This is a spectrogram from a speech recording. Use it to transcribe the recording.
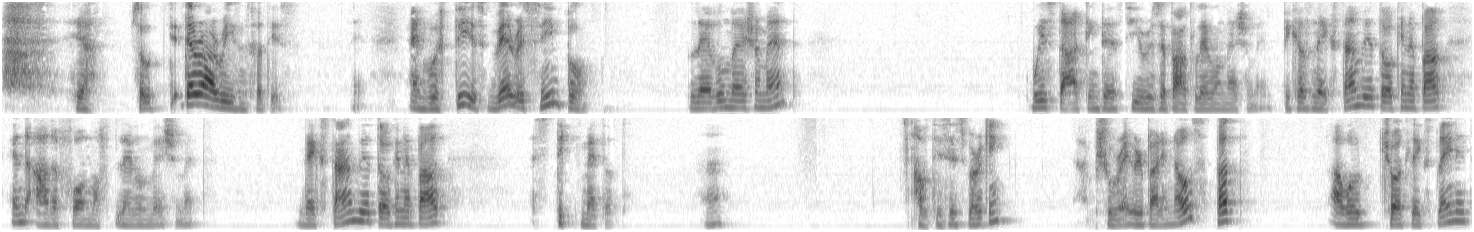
yeah, so th there are reasons for this. And with this very simple level measurement, we're starting the series about level measurement because next time we are talking about another form of level measurement. Next time we are talking about a stick method. Huh? How this is working, I'm sure everybody knows, but I will shortly explain it.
